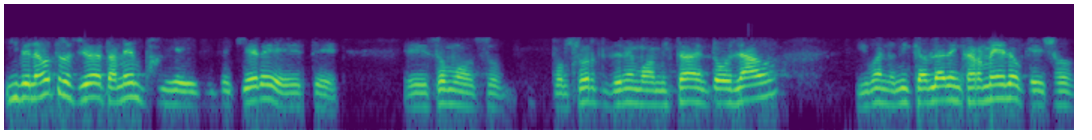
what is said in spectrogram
y de las otras ciudades también, porque si se quiere, este, eh, somos, por suerte tenemos amistad en todos lados, y bueno, ni que hablar en Carmelo, que yo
